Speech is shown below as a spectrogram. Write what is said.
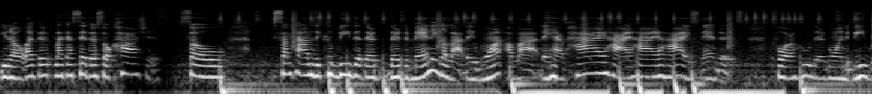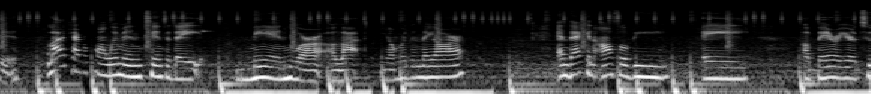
you know, like they're like I said, they're so cautious. So sometimes it could be that they're they're demanding a lot. They want a lot. They have high, high, high, high standards for who they're going to be with. A lot of Capricorn women tend to date men who are a lot younger than they are. And that can also be a a barrier to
